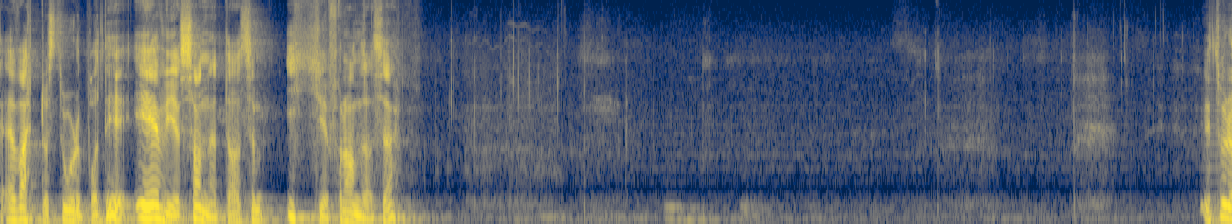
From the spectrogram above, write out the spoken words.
er verdt å stole på. Det er evige sannheter som ikke forandrer seg. Jeg tror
